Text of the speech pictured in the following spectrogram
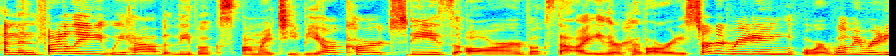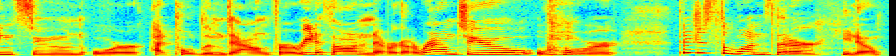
And then finally, we have the books on my TBR cart. These are books that I either have already started reading or will be reading soon or had pulled them down for a readathon and never got around to, or they're just the ones that are, you know,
